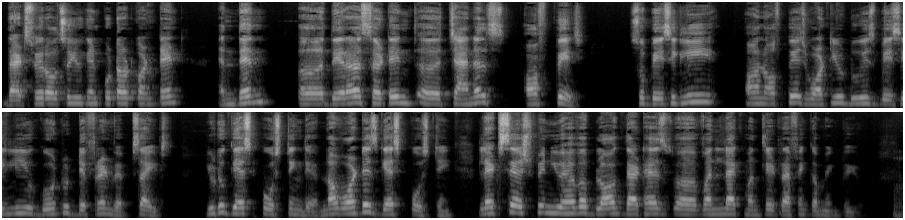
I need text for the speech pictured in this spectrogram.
That's where also you can put out content. And then uh, there are certain uh, channels off page. So basically on off page what you do is basically you go to different websites you do guest posting there. Now what is guest posting? Let's say ashwin you have a blog that has uh, 1 lakh monthly traffic coming to you. Hmm.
